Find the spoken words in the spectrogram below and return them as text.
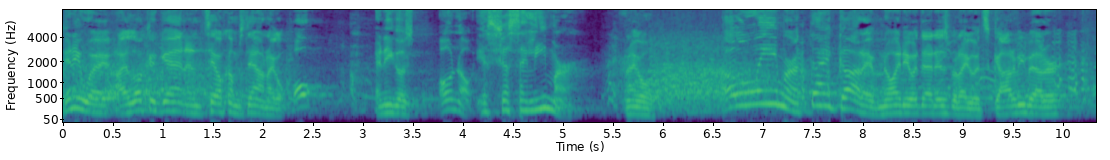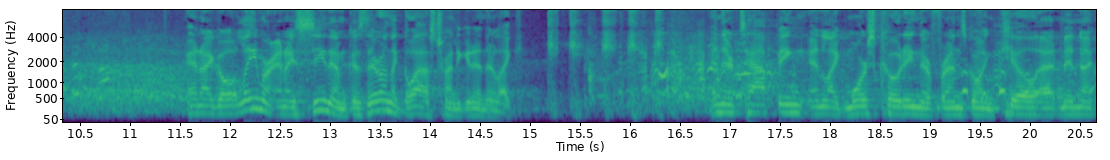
Anyway, I look again and the tail comes down. I go, Oh, and he goes, Oh no, it's just a lemur. And I go, lemur, thank God. I have no idea what that is, but I go, It's gotta be better. And I go, Lemur, and I see them because they're on the glass trying to get in. They're like, and they're tapping and like Morse coding their friends going kill at midnight.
